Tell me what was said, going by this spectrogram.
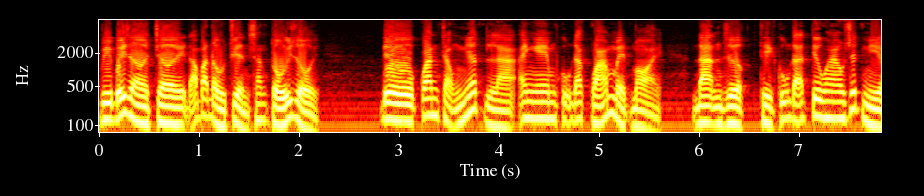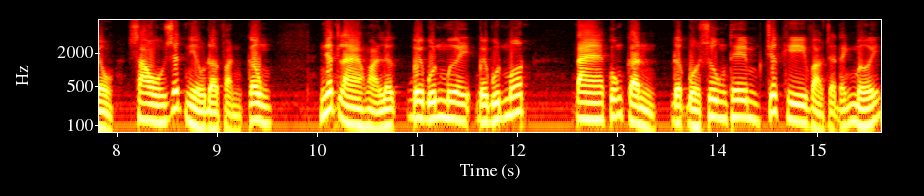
vì bây giờ trời đã bắt đầu chuyển sang tối rồi. Điều quan trọng nhất là anh em cũng đã quá mệt mỏi, đạn dược thì cũng đã tiêu hao rất nhiều sau rất nhiều đợt phản công, nhất là hỏa lực B40, B41. Ta cũng cần được bổ sung thêm trước khi vào trận đánh mới.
